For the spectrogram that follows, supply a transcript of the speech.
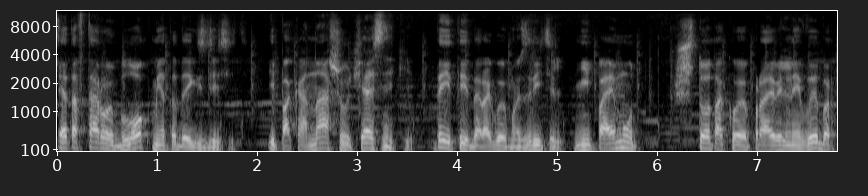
Это второй блок метода X10. И пока наши участники, да и ты, дорогой мой зритель, не поймут, что такое правильный выбор,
